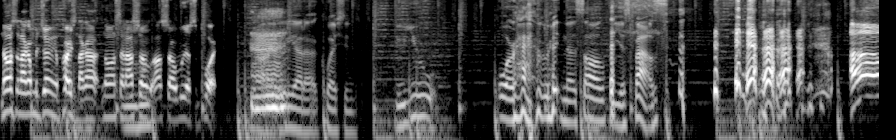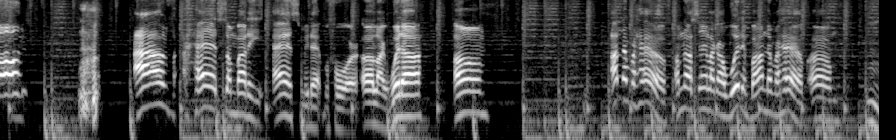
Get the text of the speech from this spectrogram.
know what I'm saying? Like I'm a genuine person. Like I you know what I'm saying? I show I show real support. Mhm. We got a question. Do you or have written a song for your spouse? um, I've had somebody ask me that before. Uh, like, would I? Um, I never have. I'm not saying like I wouldn't, but I never have. Um, Mm.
